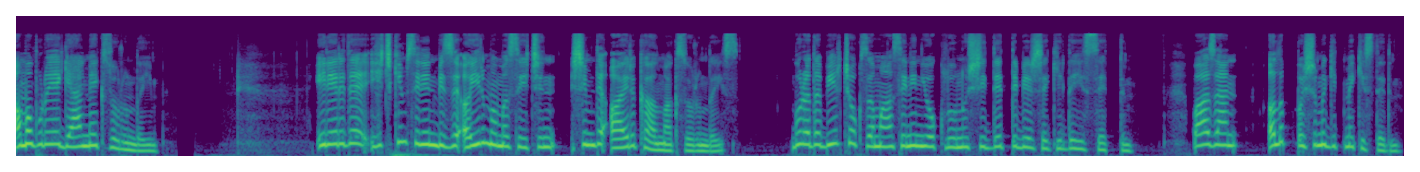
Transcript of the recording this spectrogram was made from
Ama buraya gelmek zorundayım. İleride hiç kimsenin bizi ayırmaması için şimdi ayrı kalmak zorundayız. Burada birçok zaman senin yokluğunu şiddetli bir şekilde hissettim. Bazen alıp başımı gitmek istedim.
